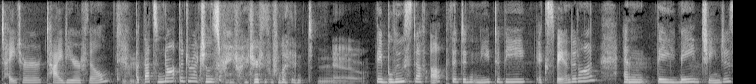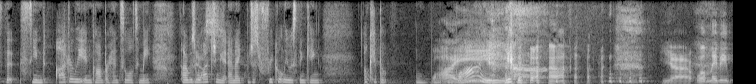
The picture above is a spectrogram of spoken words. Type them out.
tighter, tidier film, mm-hmm. but that's not the direction the screenwriters went No. they blew stuff up that didn't need to be expanded on and mm-hmm. they made changes that seemed utterly incomprehensible to me i was Yes. watching it and i just frequently was thinking okay but Why? why Yeah. Well, maybe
